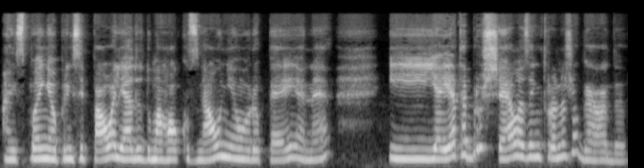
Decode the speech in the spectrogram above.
a Espanha é o principal aliado do Marrocos na União Europeia, né? E aí até Bruxelas entrou na jogada.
